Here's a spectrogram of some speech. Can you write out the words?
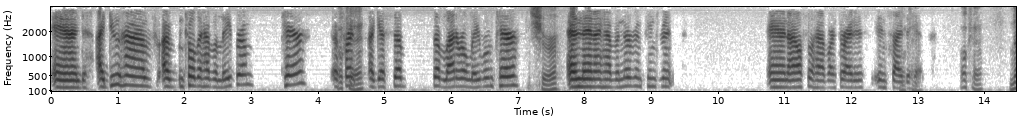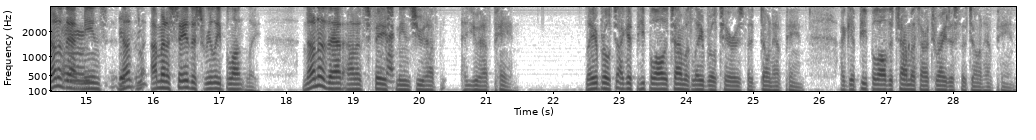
and I do have. I've been told I have a labrum tear, a Okay. front, I guess sub sublateral labrum tear, Sure. and then I have a nerve impingement, and I also have arthritis inside the hip. Okay. None of that means. None, I'm going to say this really bluntly. None of that on its face means you have you have pain. Labral. I get people all the time with labral tears that don't have pain. I get people all the time with arthritis that don't have pain.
